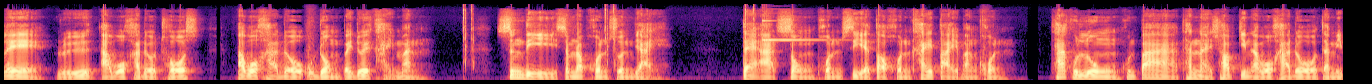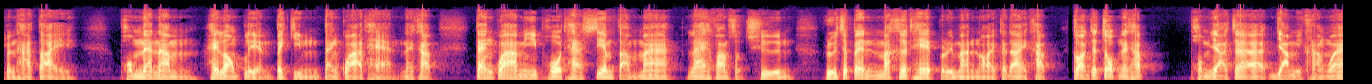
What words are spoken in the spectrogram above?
เล่หรืออะโวคาโดโทสต อะโวคาโดอุดมไปด้วยไขมัน ซึ่งดีสำหรับคนส่วนใหญ่ แต่อาจส่งผลเสียต่อคนไข้ไตบางคน ถ้าคุณลุงคุณป้าท่านไหนชอบกินอะโวคาโดแต่มีปัญหาไต ผมแนะนำให้ลองเปลี่ยนไปกินแตงกวาแทนนะครับ แตงกวามีโพแทสเซียมต่ำมาก และให้ความสดชื่น หรือจะเป็นมะเขือเทศปริมาณน้อยก็ได้ครับ ก่อนจะจบนะครับ ผมอยากจะย้ำอีกครั้งว่า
